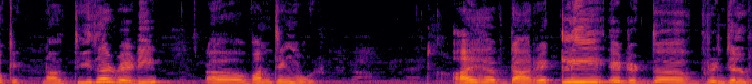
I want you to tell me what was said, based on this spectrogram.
okay now these are ready. Uh, one thing more. I have directly added the brinjal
